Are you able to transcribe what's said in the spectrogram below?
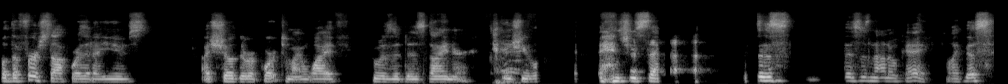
but the first software that I used, I showed the report to my wife, who was a designer, and she and she said, "This is this is not okay. Like this,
